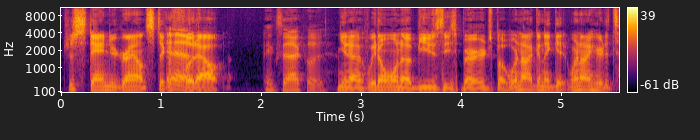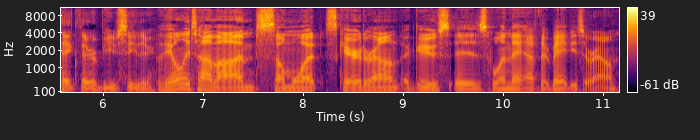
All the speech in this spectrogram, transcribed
just stand your ground, stick a foot out. Exactly. You know, we don't want to abuse these birds, but we're not going to get we're not here to take their abuse either. The only time I'm somewhat scared around a goose is when they have their babies around.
